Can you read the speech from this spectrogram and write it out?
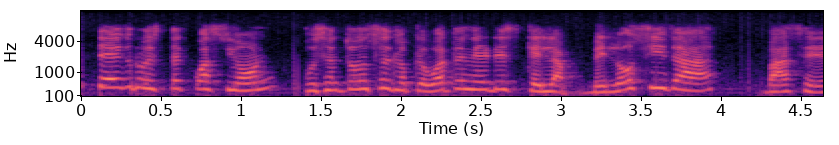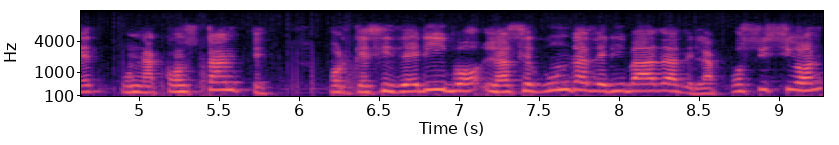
integro esta ecuación, pues entonces lo que voy a tener es que la velocidad va a ser una constante, porque si derivo la segunda derivada de la posición,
